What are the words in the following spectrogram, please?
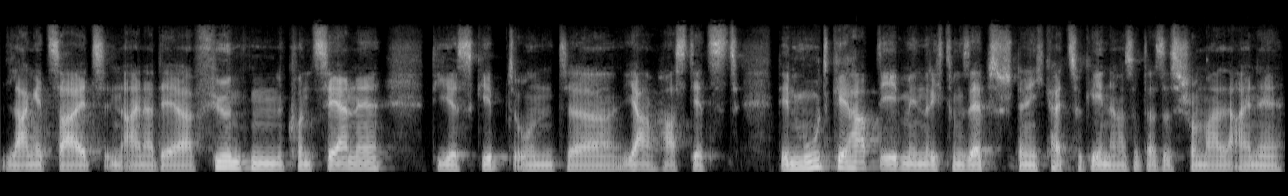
lange Zeit in einer der führenden Konzerne, die es gibt und äh, ja, hast jetzt den Mut gehabt, eben in Richtung Selbstständigkeit zu gehen. Also das ist schon mal eine,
